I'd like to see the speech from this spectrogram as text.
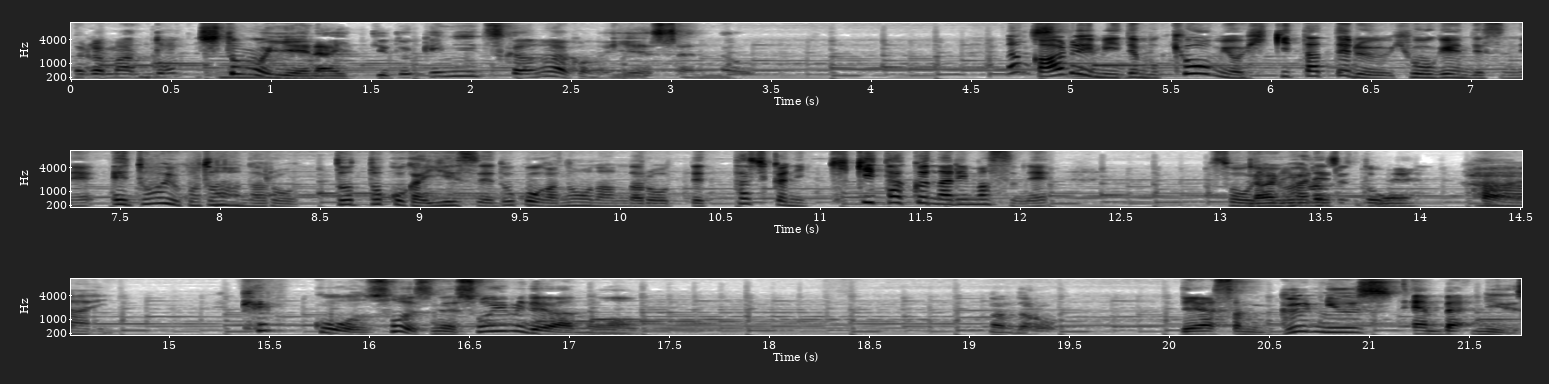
だからまあどっちとも言えないっていう時に使うのはこの Yes and No。なんかある意味でも興味を引き立てる表現ですね。え、どういうことなんだろう？ど、どこがイエスでどこがノーなんだろうって確かに聞きたくなりますね。そう言われると。ねはいはい。結構そうですね、そういう意味では、あの、なんだろう。There are some good news and bad news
